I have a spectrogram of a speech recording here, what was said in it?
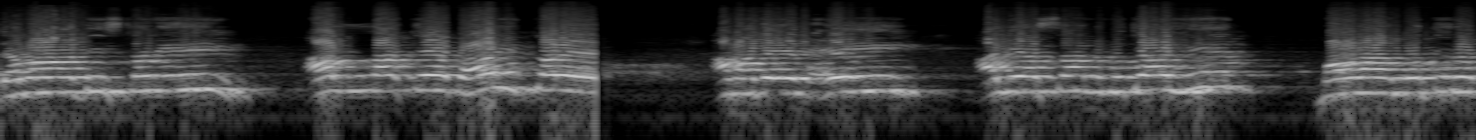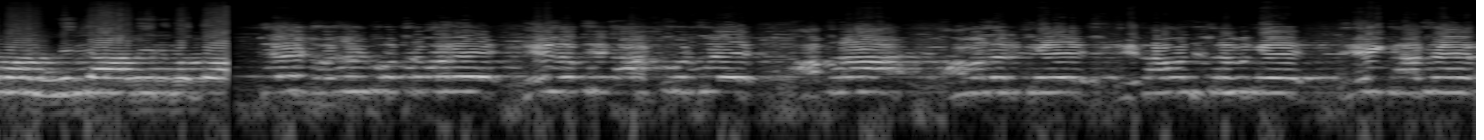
জামাত ইসলামী আল্লাহকে ভয় করে। আমাদের এই আলী হাসান মুজাহিদ, মাওলানা মতিউর রহমান মতো করতে পারে এই লক্ষ্যে কাজ করছে আপনারা আমাদেরকে এই কাজের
